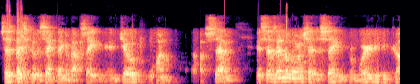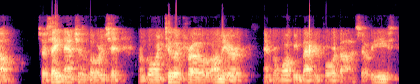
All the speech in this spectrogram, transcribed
says basically the same thing about Satan. In Job 1 uh, 7, it says, And the Lord said to Satan, From where did you come? So Satan answered the Lord and said, From going to and fro on the earth and from walking back and forth on it. So he's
